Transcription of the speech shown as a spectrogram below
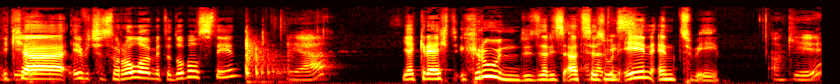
Ik ga eventjes rollen met de dobbelsteen. Ja, Jij krijgt groen, dus dat is uit En dat seizoen is? 1 en 2. oké.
